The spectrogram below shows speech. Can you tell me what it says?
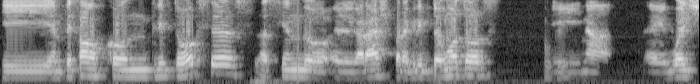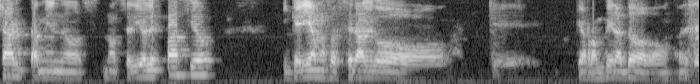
Y empezamos con CryptoBoxes, haciendo el garage para CryptoMotors. Ok. Y nada, eh, Well Shark también nos, nos cedió el espacio y queríamos hacer algo que, que rompiera todo, vamos a decir.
